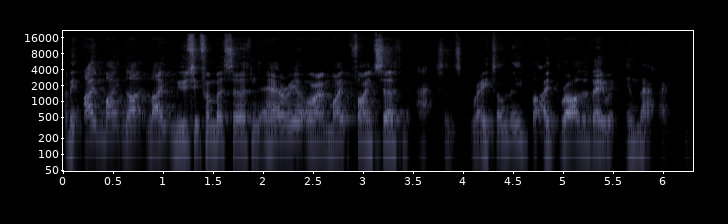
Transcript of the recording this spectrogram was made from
I mean, I might not like music from a certain area, or I might find certain accents great on me, but I'd rather they were in that accent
